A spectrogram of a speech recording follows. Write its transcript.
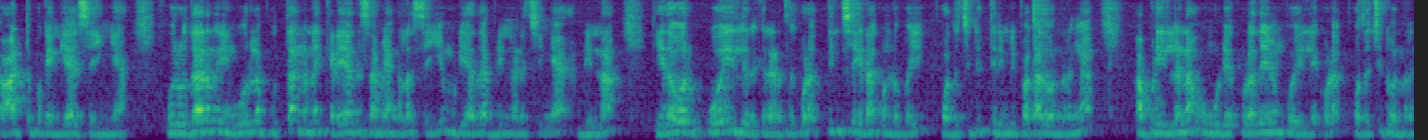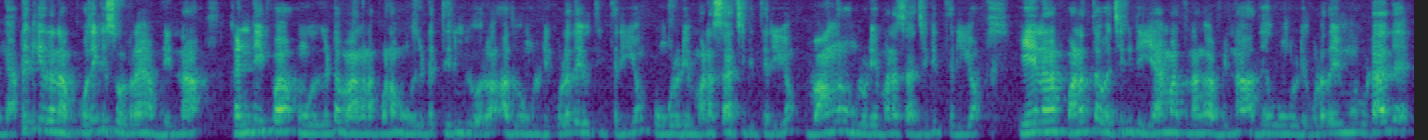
காட்டு பக்கம் எங்கேயாவது செய்யுங்க. ஒரு உதாரணம் எங்கள் ஊரில் புத்தாங்கன்னே கிடையாது சாமி அங்கெல்லாம் செய்ய முடியாது அப்படின்னு நினச்சிங்க அப்படின்னா ஏதோ ஒரு கோயில் இருக்கிற இடத்துல கூட பின் சைடாக கொண்டு போய் புதைச்சிட்டு திரும்பி பார்க்காது வந்துடுங்க அப்படி இல்லைன்னா உங்களுடைய குலதெய்வம் கோயிலே கூட புதைச்சிட்டு வந்துடுங்க அதுக்கு இதை நான் புதைக்க சொல்கிறேன் அப்படின்னா கண்டிப்பாக உங்ககிட்ட வாங்கின பணம் உங்ககிட்ட திரும்பி வரும். அது உங்களுடைய குலதெய்வத்துக்கு தெரியும் உங்களுடைய மனசாட்சிக்கு தெரியும் வாங்கின உங்களுடைய மனசாட்சிக்கு தெரியும். ஏன்னா பணத்தை வச்சுக்கிட்டு ஏமாத்தினாங்க அப்படின்னா அது உங்களுடைய குலதெய்வமும் விடாது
